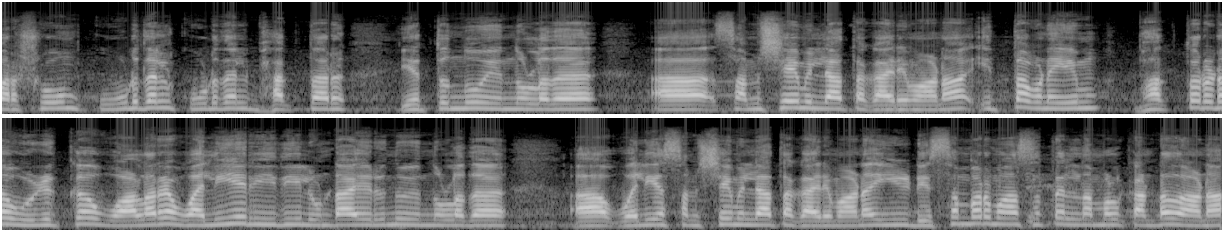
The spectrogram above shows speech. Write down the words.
വർഷവും കൂടുതൽ കൂടുതൽ ഭക്തർ എത്തുന്നു എന്നുള്ളത് സംശയമില്ലാത്ത കാര്യമാണ്. ഇത്തവണയും ഭക്തരുടെ ഒഴുക്ക് വളരെ വലിയ രീതിയിൽ ഉണ്ടായിരുന്നു എന്നുള്ളത് വലിയ സംശയമില്ലാത്ത കാര്യമാണ്. ഈ ഡിസംബർ മാസത്തിൽ നമ്മൾ കണ്ടതാണ്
